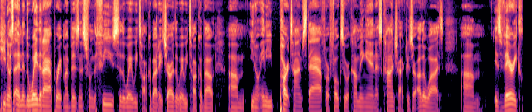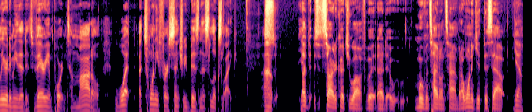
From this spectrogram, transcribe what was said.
he knows, and the way that I operate my business, from the fees to the way we talk about HR, the way we talk about, um, you know, any part-time staff or folks who are coming in as contractors or otherwise, um, is very clear to me that it's very important to model what a 21st century business looks like. Uh, so, yeah. uh, sorry to cut you off, but uh, moving tight on time, but I want to get this out. Yeah.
